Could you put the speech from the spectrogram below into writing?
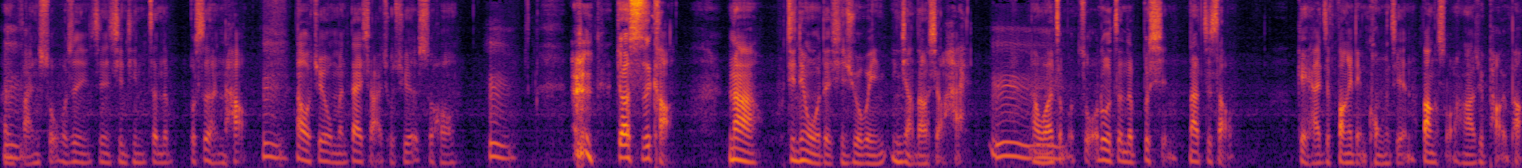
很繁琐，嗯、或是你自己心情真的不是很好，嗯，那我觉得我们带小孩出去的时候，嗯，就要思考，那今天我的情绪会不会影响到小孩？嗯，那我要怎么做？如果真的不行，那至少给孩子放一点空间，放手让他去跑一跑、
